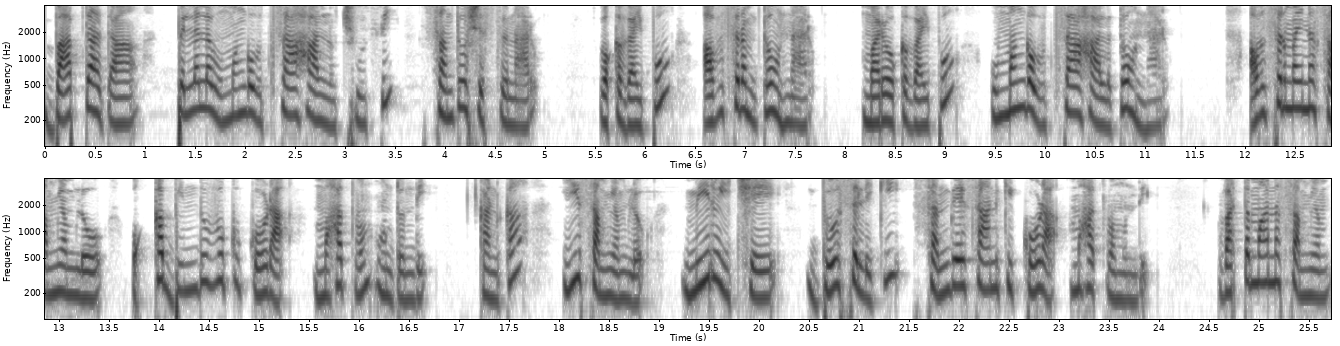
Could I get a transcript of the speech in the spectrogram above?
బాప్దాదా పిల్లల ఉమ్మంగ ఉత్సాహాలను చూసి సంతోషిస్తున్నారు. ఒకవైపు అవసరంతో ఉన్నారు. మరొక వైపు ఉమ్మంగ ఉత్సాహాలతో ఉన్నారు. అవసరమైన సమయంలో ఒక్క బిందువుకు కూడా మహత్వం ఉంటుంది. కనుక ఈ సమయంలో మీరు ఇచ్చే దోశలికి సందేశానికి కూడా మహత్వం ఉంది. వర్తమాన సమయం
